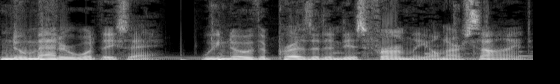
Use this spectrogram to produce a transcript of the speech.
No matter what they say, we know the president is firmly on our side.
